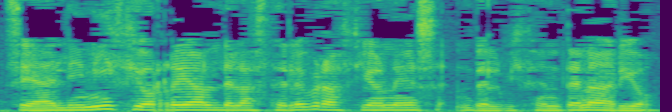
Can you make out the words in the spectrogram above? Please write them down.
sea el inicio real de las celebraciones del Bicentenario.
